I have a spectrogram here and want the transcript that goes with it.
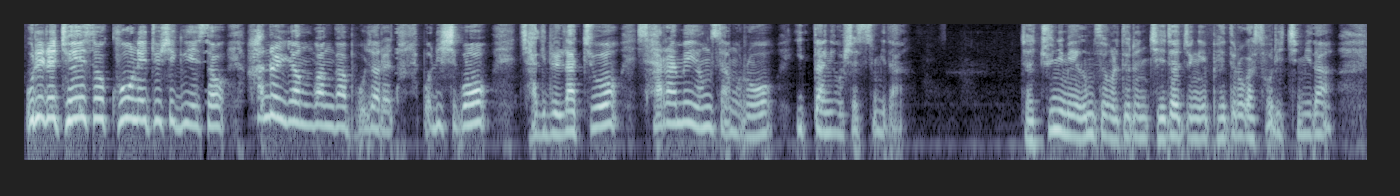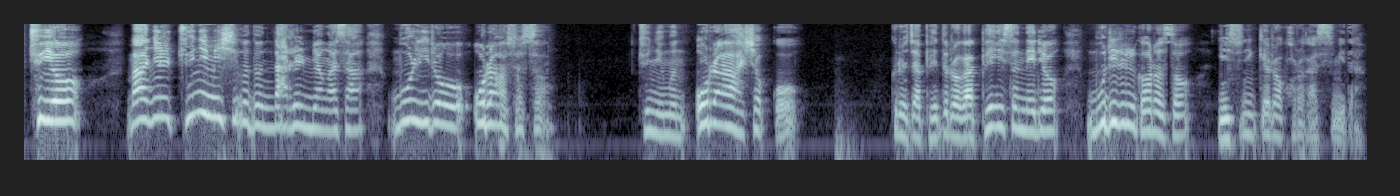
우리를 죄에서 구원해 주시기 위해서 하늘 영광과 보좌를 다 버리시고 자기를 낮추어 사람의 형상으로 이 땅에 오셨습니다. 자, 주님의 음성을 들은 제자 중에 베드로가 소리칩니다. 주여, 만일 주님이시거든 나를 명하사 물 위로 오라 하소서. 주님은 오라 하셨고 그러자 베드로가 배에서 내려 물 위를 걸어서 예수님께로 걸어갔습니다.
